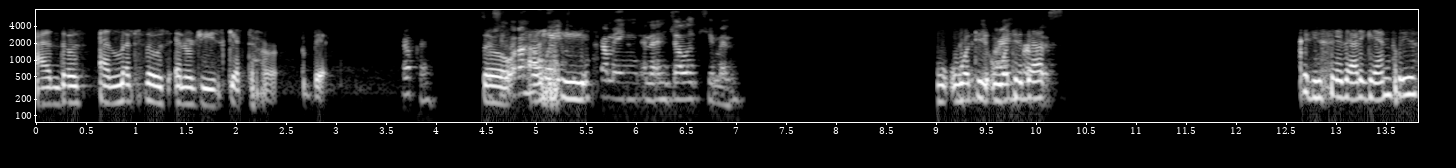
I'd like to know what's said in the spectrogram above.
and those and lets those energies get to her a bit. Okay. So, so she's on her way she, to becoming an angelic human. What did what did purpose. that? Could you say that again, please?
